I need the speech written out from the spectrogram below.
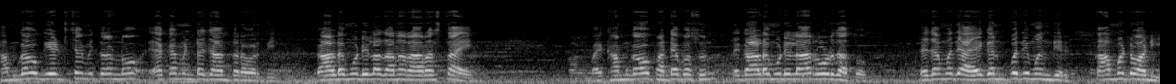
खामगाव गेटच्या मित्रांनो एका मिनटाच्या अंतरावरती. गाडमोडीला जाणारा रस्ता आहे. खामगाव फाट्यापासून ते गाडामुडीला रोड जातो. त्याच्यामध्ये आहे गणपती मंदिर कामटवाडी.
